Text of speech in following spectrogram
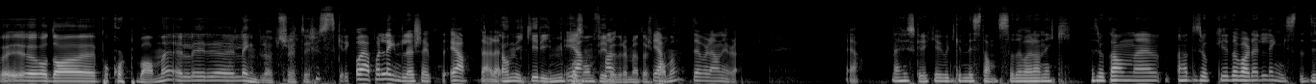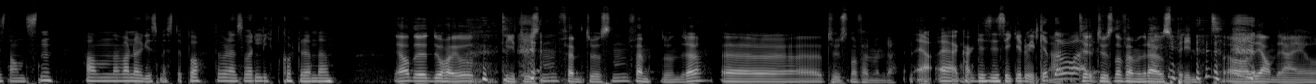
Og da på kortbane eller eh, lengdeløpsskøyter? Husker ikke. Å, jeg er på lengdeløpsskøyter. Ja, det er det. Han gikk i ring på Ja, sånn 400-metersbane? Ja, det var det han gjorde. Ja. Men jeg husker ikke hvilken distanse det var han gikk. Jeg tror ikke, eh, han- jeg tror ikke det var den lengste distansen han var norgesmester på. Det var den som var litt kortere enn den. Ja, du, du har jo 10 000, 5000, 1500, eh, 1500. Ja, jeg kan ikke si sikkert hvilket. det var. 1500 er jo sprint, og de andre er jo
